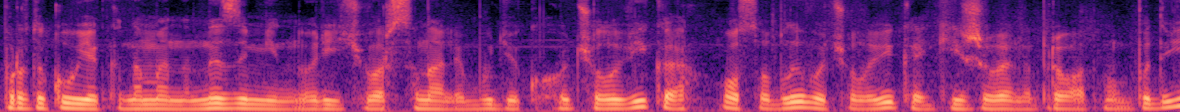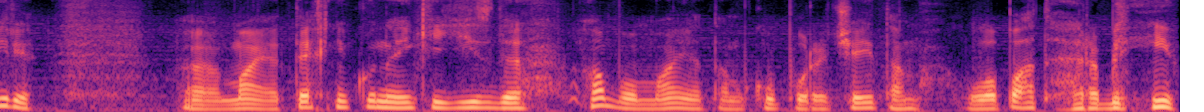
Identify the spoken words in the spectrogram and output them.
про таку, як на мене, незамінну річ в арсеналі будь-якого чоловіка, особливо чоловіка, який живе на приватному подвір'ї, е, має техніку, на якій їздить, або має там купу речей, там лопат, граблів,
